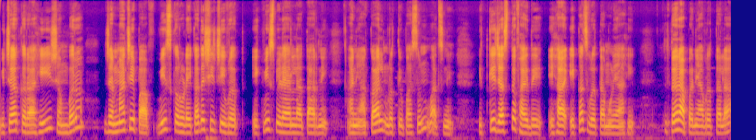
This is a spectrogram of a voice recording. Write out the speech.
विचार करा ही शंभर जन्माचे पाप वीस करोड एकादशीचे व्रत एकवीस पिढ्यांना तारणे आणि अकाल मृत्यूपासून वाचणे. इतके जास्त फायदे ह्या एकाच व्रतामुळे आहे. तर आपण या व्रताला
